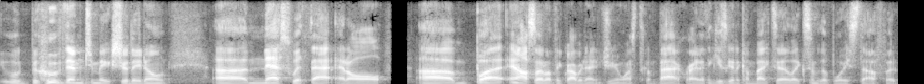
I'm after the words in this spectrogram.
it would behoove them to make sure they don't uh, mess with that at all. Um, but and also I don't think Robert Downey Jr. wants to come back, right? I think he's going to come back to like some of the voice stuff, but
